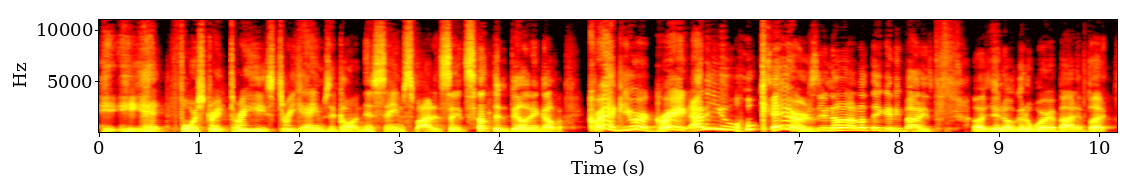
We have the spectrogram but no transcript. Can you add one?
he he hit four straight threes three games ago in this same spot and said something building go, Craig, you are great. How do you? Who cares? You know, I don't think anybody's uh, you know going to worry about it. But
